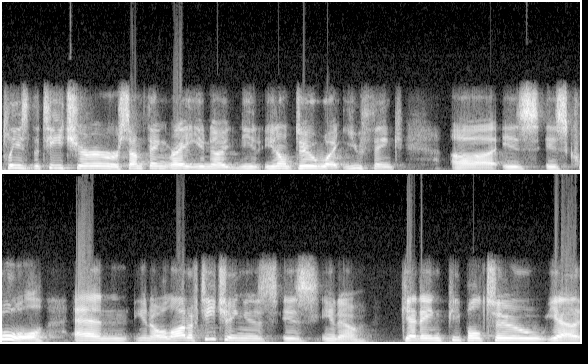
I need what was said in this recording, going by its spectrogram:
please the teacher or something, right? You know, you, you don't do what you think uh, is is cool, and you know, a lot of teaching is is you know getting people to yeah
